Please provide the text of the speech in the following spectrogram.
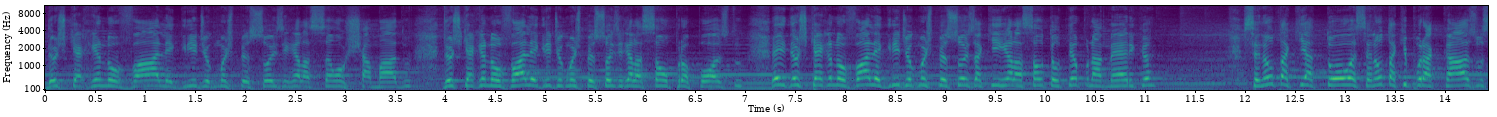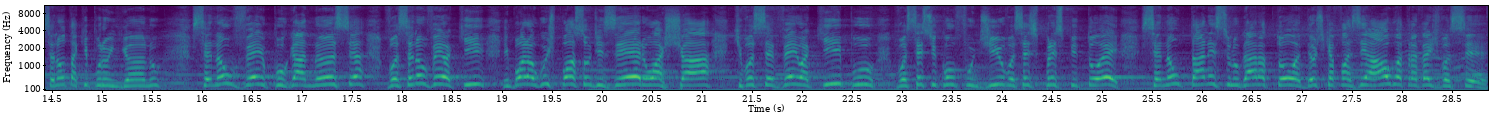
Deus quer renovar a alegria de algumas pessoas em relação ao chamado. Deus quer renovar a alegria de algumas pessoas em relação ao propósito. Ei, Deus quer renovar a alegria de algumas pessoas aqui em relação ao teu tempo na América. Você não está aqui à toa, você não está aqui por acaso, você não está aqui por um engano, você não veio por ganância, você não veio aqui, embora alguns possam dizer ou achar que você veio aqui por você se confundiu, você se precipitou. Ei, você não está nesse lugar à toa, Deus quer fazer algo através de você.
